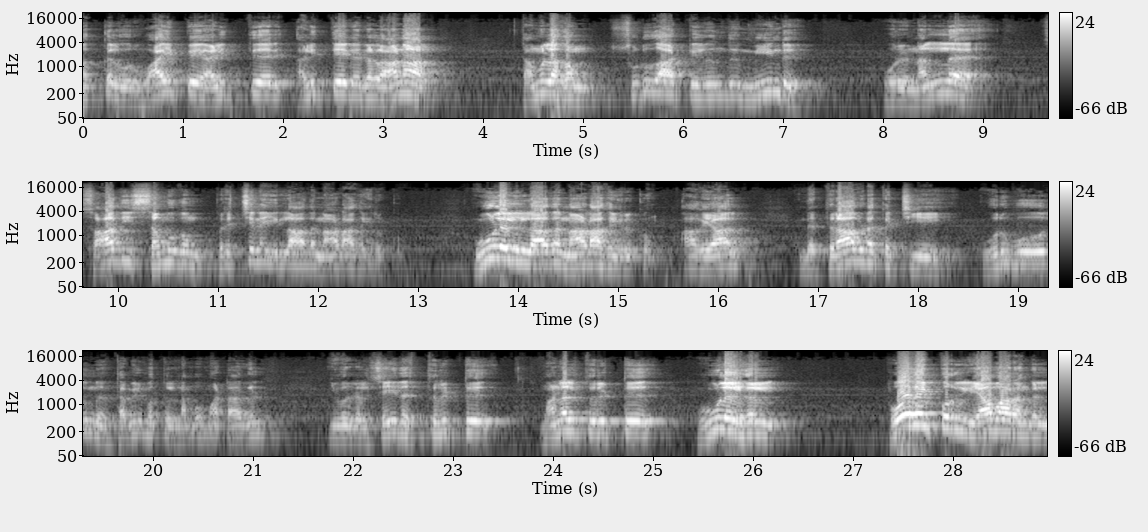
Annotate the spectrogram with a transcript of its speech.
மக்கள் ஒரு வாய்ப்பை அளித்தே அளித்தீர்கள் ஆனால் தமிழகம் சுடுகாட்டிலிருந்து மீண்டு ஒரு நல்ல சாதி சமூகம் பிரச்சனை இல்லாத நாடாக இருக்கும். ஊழல் இல்லாத நாடாக இருக்கும். ஆகையால் இந்த திராவிட கட்சியை ஒருபோதும் தமிழ் மக்கள் நம்ப மாட்டார்கள். இவர்கள் செய்த திருட்டு மணல் திருட்டு ஊழல்கள் போதைப்பொருள் வியாபாரங்கள்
